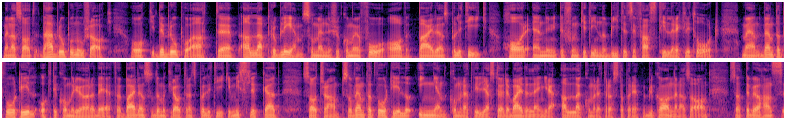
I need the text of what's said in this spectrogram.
Men han sa att det här beror på en orsak och det beror på att eh, alla problem som människor kommer att få av Bidens politik har ännu inte sjunkit in och bitit sig fast tillräckligt hårt. Men vänta två år till och det kommer att göra det, för Bidens och Demokraternas politik är misslyckad, sa Trump. Så vänta två år till och ingen kommer att vilja stödja Biden längre. Alla kommer att rösta på Republikanerna, sa han. Så att det var hans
